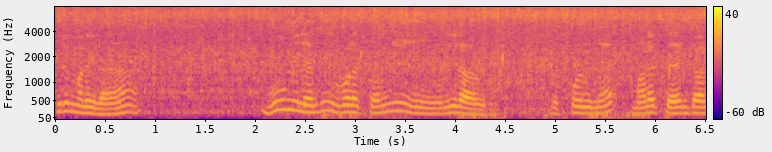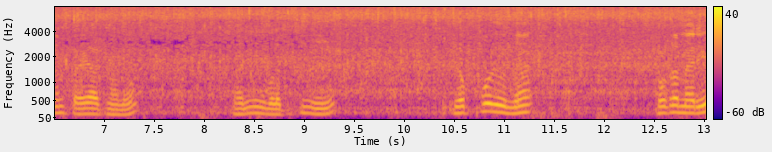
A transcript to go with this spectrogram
திருமலையில் பூமியிலேருந்து இவ்வளோ தண்ணி வெளியில் ஆகுது எப்போதுமே மழை பெஞ்சாலும் பெய்யாட்டினாலும் தண்ணி இவ்வளோ தண்ணி. எப்போதுமே சொல்கிற மாதிரி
